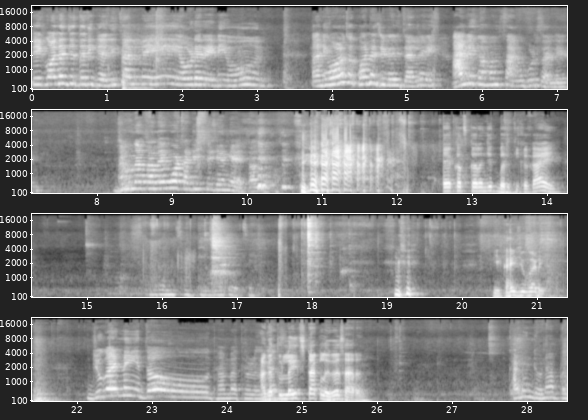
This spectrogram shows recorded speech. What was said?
ते कोणाच्या तरी घरी चालले एवढं रेडी होऊन. आणि ओळख कोणाच्या घरी चाललंय आले का मग सांग कुठं चालले? जीवनाचा लय मोठा डिसिजन घ्यायचा चाललो एकच करंजीत भरती का काय? हे काय जुगाड आहे? जुगाड नाही तो. थांबा थोडं अगं तू लईच टाकलं ग सारण काढून घेऊ ना आपण.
